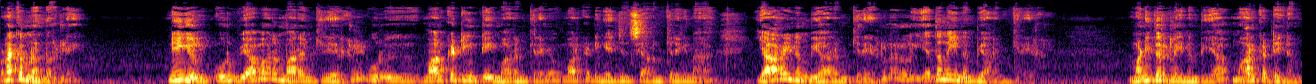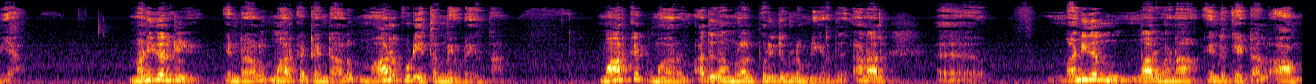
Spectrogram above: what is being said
வணக்கம் நண்பர்களே. நீங்கள் ஒரு வியாபாரம் ஆரம்பிக்கிறீர்கள் ஒரு மார்க்கெட்டிங் டீம் ஆரம்பிக்கிறீங்க மார்க்கெட்டிங் ஏஜென்சி ஆரம்பிக்கிறீங்கன்னா யாரை நம்பி ஆரம்பிக்கிறீர்கள் அல்லது எதனை நம்பி ஆரம்பிக்கிறீர்கள்? மனிதர்களை நம்பியா மார்க்கெட்டை நம்பியா? மனிதர்கள் என்றாலும் மார்க்கெட் என்றாலும் மாறக்கூடிய தன்மை உடையது தான் மார்க்கெட் மாறும் அது நம்மளால் புரிந்து கொள்ள முடிகிறது. ஆனால் மனிதன் மாறுவானா என்று கேட்டால் ஆம்.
